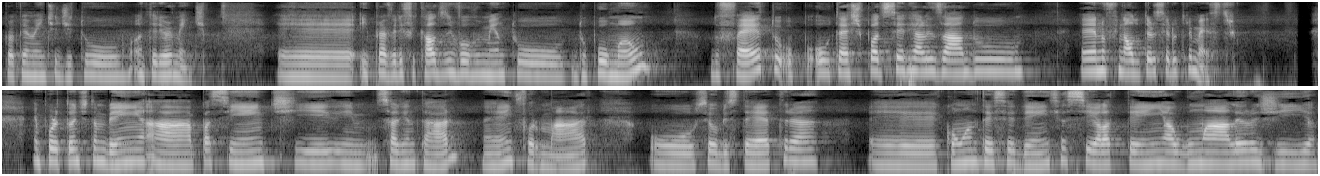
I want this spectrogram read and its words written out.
propriamente dito anteriormente. É, e para verificar o desenvolvimento do pulmão do feto, o, o teste pode ser realizado é, no final do terceiro trimestre. É importante também a paciente salientar, né, informar o seu obstetra é, com antecedência se ela tem alguma alergia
